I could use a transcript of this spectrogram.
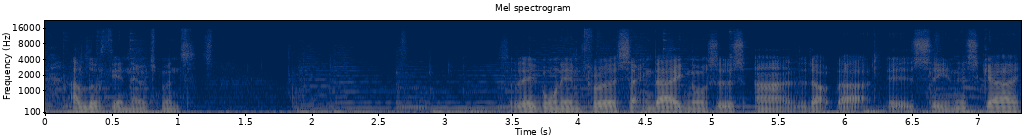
I love the announcements. So they're going in for a second diagnosis, and the doctor is seeing this guy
